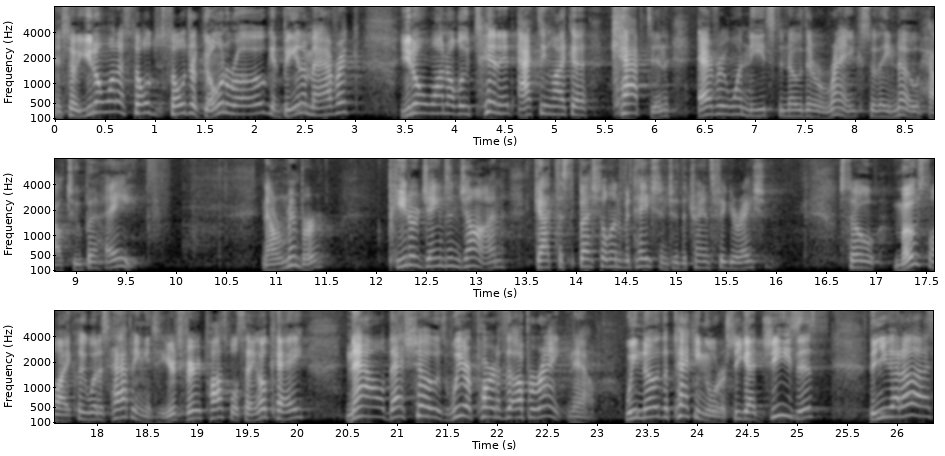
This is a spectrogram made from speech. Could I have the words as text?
And so you don't want a soldier going rogue and being a maverick. You don't want a lieutenant acting like a captain. Everyone needs to know their rank so they know how to behave. Now remember, Peter, James, and John got the special invitation to the transfiguration. So, most likely, what is happening is here, it's very possible saying, okay, now that shows we are part of the upper rank now. We know the pecking order. So, you got Jesus then you got us,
